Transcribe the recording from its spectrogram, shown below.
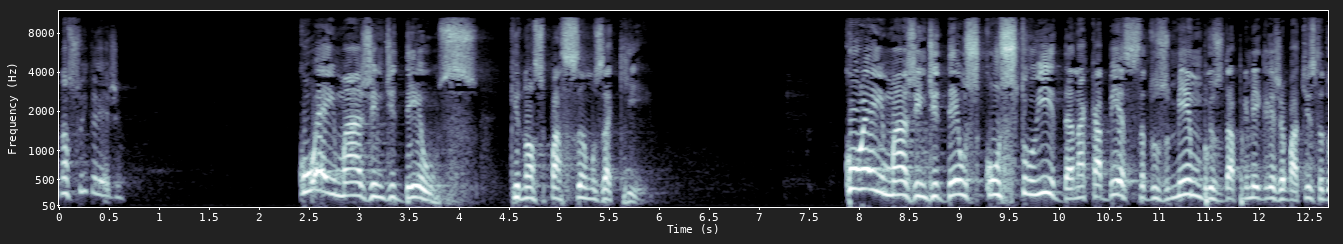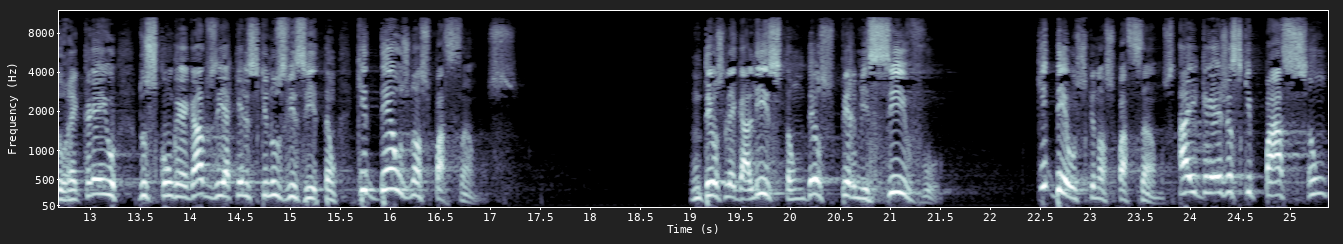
na sua igreja. Qual é a imagem de Deus que nós passamos aqui? Qual é a imagem de Deus construída na cabeça dos membros da primeira igreja batista do Recreio, dos congregados e aqueles que nos visitam? Que Deus nós passamos? Um Deus legalista, um Deus permissivo, que Deus que nós passamos? Há igrejas que passam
